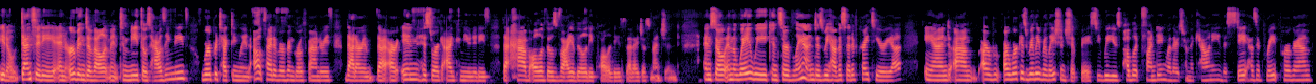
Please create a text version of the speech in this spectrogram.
you know, density and urban development to meet those housing needs we're protecting land outside of urban growth boundaries that are in, that are in historic ag communities that have all of those viability qualities that I just mentioned. And so, and the way we conserve land is we have a set of criteria and um, our, our work is really relationship based. We use public funding, whether it's from the county, the state has a great program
